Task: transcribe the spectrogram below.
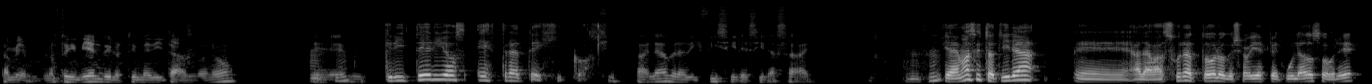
También lo estoy viendo y lo estoy meditando, ¿no? Eh, Criterios estratégicos. Qué palabras difíciles si las hay. Y además esto tira eh, a la basura todo lo que yo había especulado sobre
